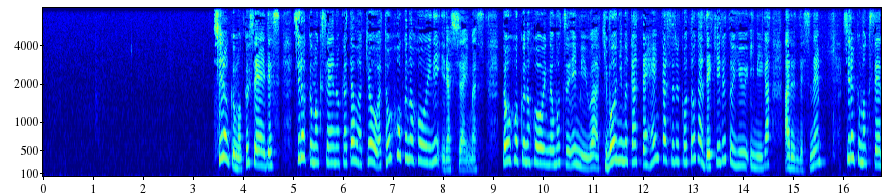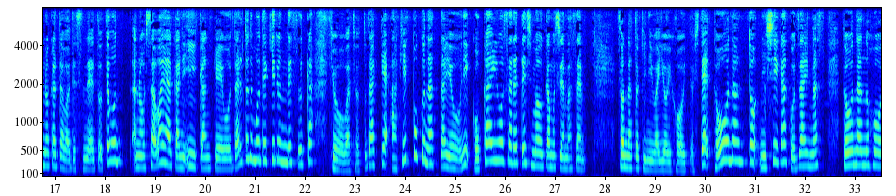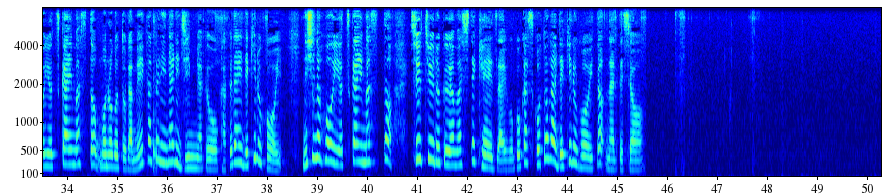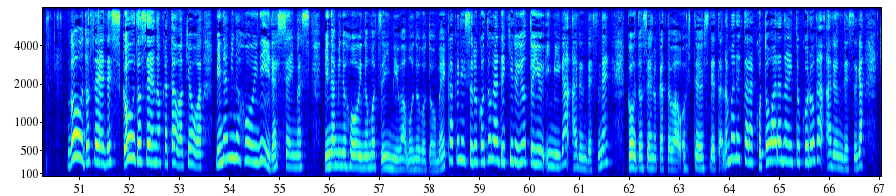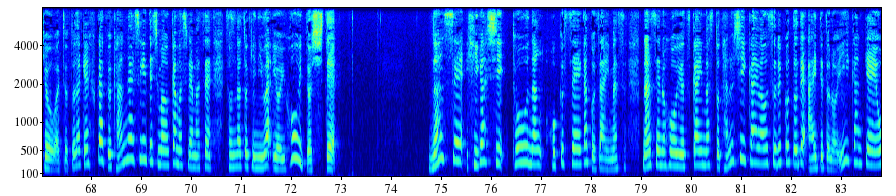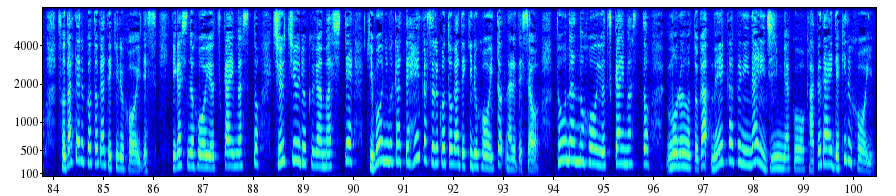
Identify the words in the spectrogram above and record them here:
白く木星です。白く木星の方は今日は東北の方位にいらっしゃいます。東北の方位の持つ意味は希望に向かって変化することができるという意味があるんですね。白く木星の方はですねとてもあの爽やかにいい関係を誰とでもできるんですが今日はちょっとだけ秋っぽくなったように誤解をされてしまうかもしれません。そんな時には良い方位として東南と西がございます。東南の方位を使いますと物事が明確になり人脈を拡大できる方位。西の方位を使いますと集中力が増して経済を動かすことができる方位となるでしょう。ゴード星です。ゴード星の方は今日は南の方位にいらっしゃいます。南の方位の持つ意味は物事を明確にすることができるよという意味があるんですね。ゴード星の方はお人よしで頼まれたら断らないところがあるんですが今日はちょっとだけ深く考えすぎてしまうかもしれません。そんな時には良い方位として南西東東南北西がございます。南西の方位を使いますと楽しい会話をすることで相手とのいい関係を育てることができる方位です。東の方位を使いますと集中力が増して希望に向かって変化することができる方位となるでしょう。東南の方位を使いますと物事が明確になり人脈を拡大できる方位。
